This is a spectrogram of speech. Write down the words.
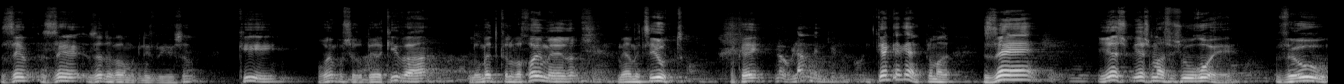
זה, זה, זה דבר מגניב ביסוד, כי רואים פה שרבי עקיבא לומד קל וחומר מהמציאות, אוקיי? לא, הוא למדן כאילו. כן, כן, כן. כלומר, זה, יש, יש משהו שהוא רואה, והוא,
